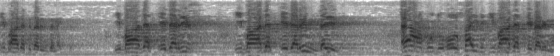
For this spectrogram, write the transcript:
ibadet ederiz demektir. İbadet ederiz, ibadet ederim değil. E'budu olsaydı ibadet ederim.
